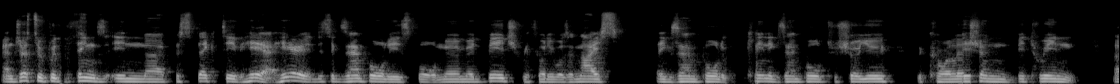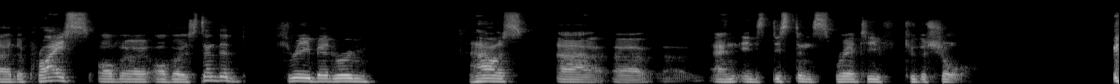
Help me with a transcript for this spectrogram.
And just to put things in uh, perspective here, here this example is for Mermaid Beach. We thought it was a nice example, a clean example to show you the correlation between uh, the price of a, of a standard three bedroom house and its distance relative to the shore.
